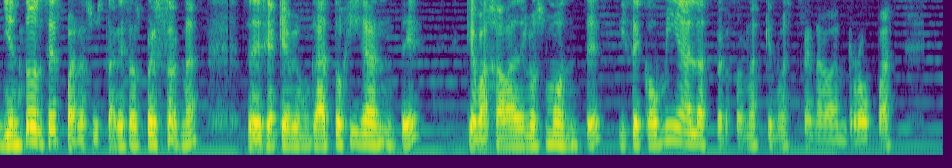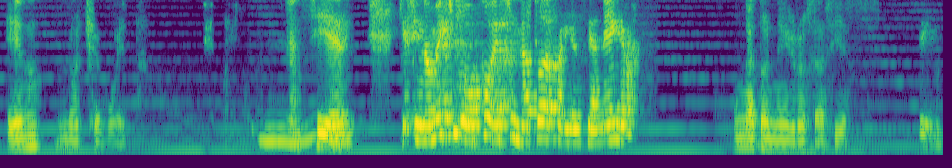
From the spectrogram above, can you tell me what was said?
Y entonces, para asustar a esas personas, se decía que había un gato gigante que bajaba de los montes y se comía a las personas que no estrenaban ropa en Nochebuena. Así es. Que si no me equivoco es un gato de apariencia negra. Un gato negro, así es. Sí.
